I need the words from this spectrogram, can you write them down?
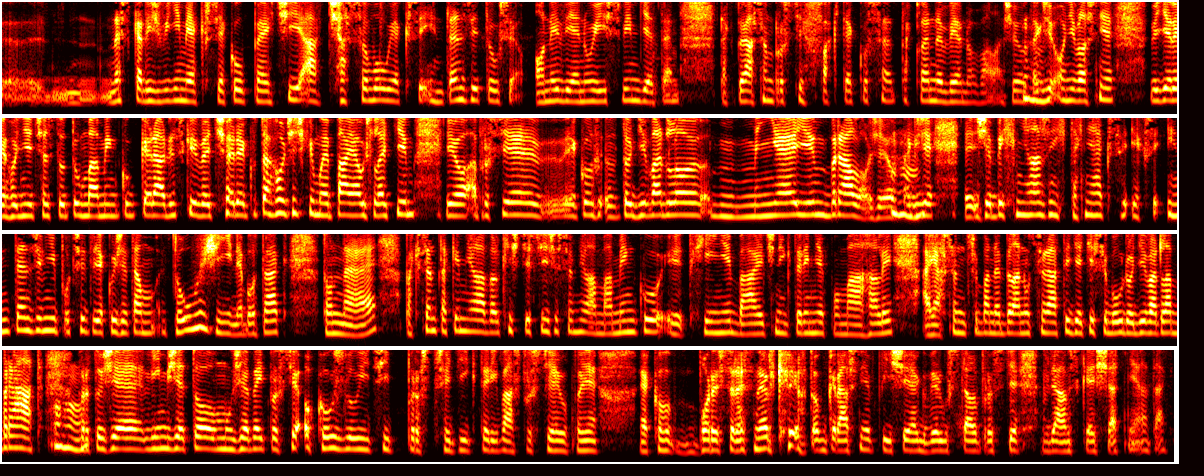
dneska, když vidím, jak s jakou péčí a časovou, jaksi intenzitou se oni věnují svým dětem, tak to já jsem prostě fakt jako se takhle nevěnovala, že jo? Mm-hmm. Takže oni vlastně viděli hodně často tu maminku, která vždycky večer, jako ta holčičky moje pá, já už letím, jo, a prostě jako to divadlo mě jim bralo, že jo, mm-hmm. takže že bych měla z nich tak nějak jaksi intenzivní pocit, jako že tam touží nebo tak, to ne. Pak jsem taky měla velký štěstí, že jsem měla maminku i tchýni báječný, který mě pomáhali a já jsem třeba nebyla nucená ty děti sebou do divadla brát, mm-hmm. protože vím, že to může být prostě okouzlující prostředí, který vás prostě je úplně jako Boris Resner, který o tom krásně píše, jak vyrůstal prostě v dámské šatně a tak.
